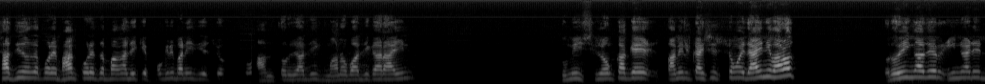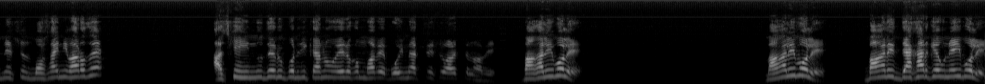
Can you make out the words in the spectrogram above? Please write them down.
স্বাধীনতা পরে ভাগ করে তো বাঙালিকে ফকির বানিয়ে দিয়েছ। আন্তর্জাতিক মানবাধিকার আইন। তুমি শ্রীলঙ্কাকে তামিল ক্রাইসিস সময় দেয়নি ভারত? রোহিঙ্গাদের ইউনাইটেড নেশনস বসায়নি ভারতে? আজকে হিন্দুদের উপর কেন এরকম ভাবে বইমাত্রিক আলোচনা হবে? বাঙালি বলে? বাঙালি বলে বাঙালির দেখার কেউ নেই বলে।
